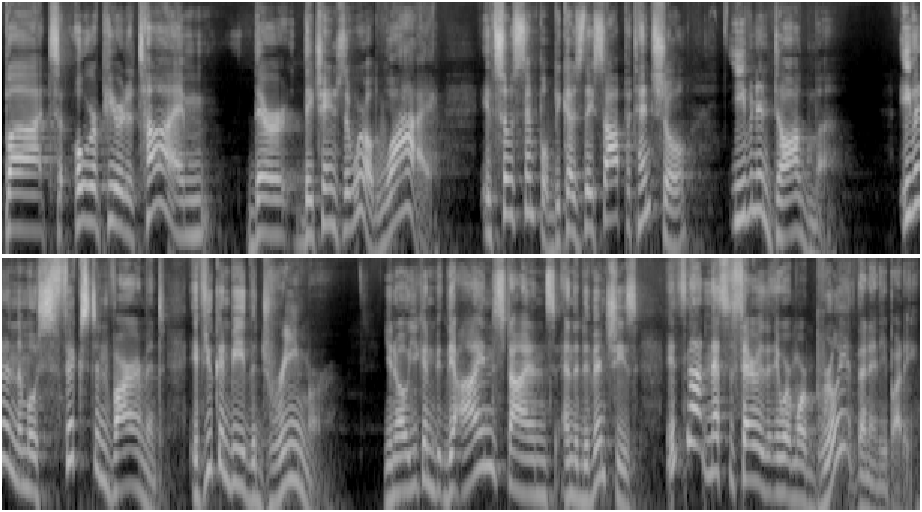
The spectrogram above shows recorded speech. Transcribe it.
But over a period of time, they're, they changed the world. Why? It's so simple because they saw potential even in dogma, even in the most fixed environment. If you can be the dreamer, you know, you can be the Einsteins and the Da Vinci's, it's not necessarily that they were more brilliant than anybody.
